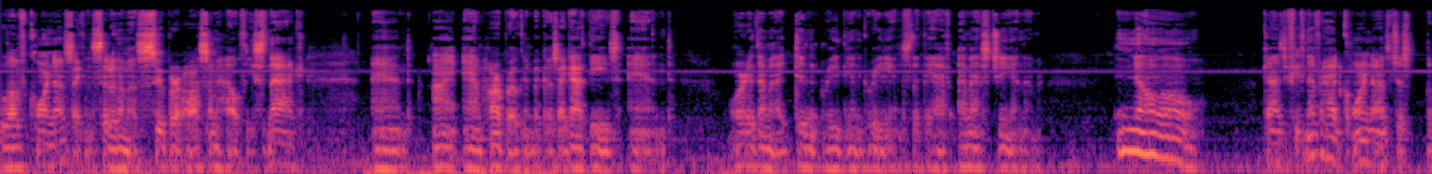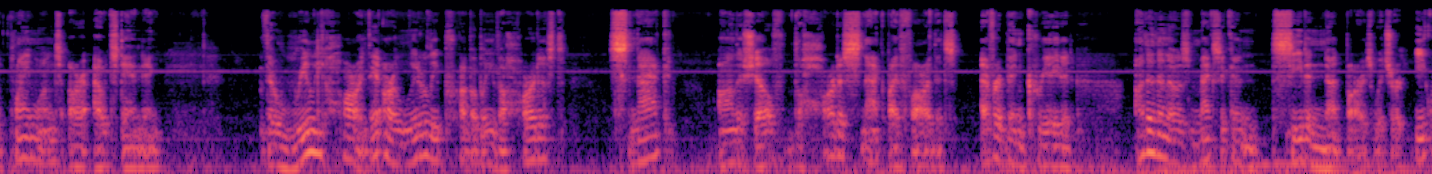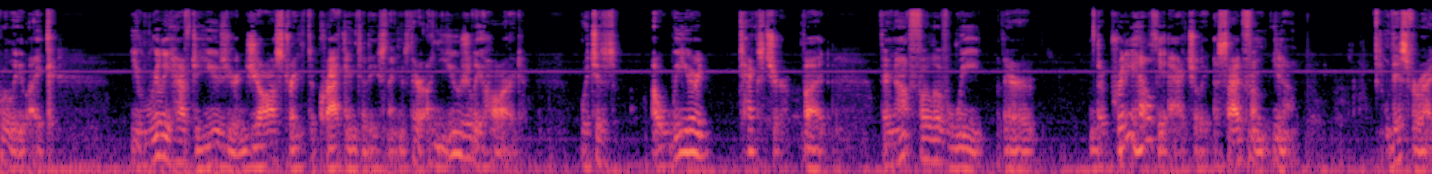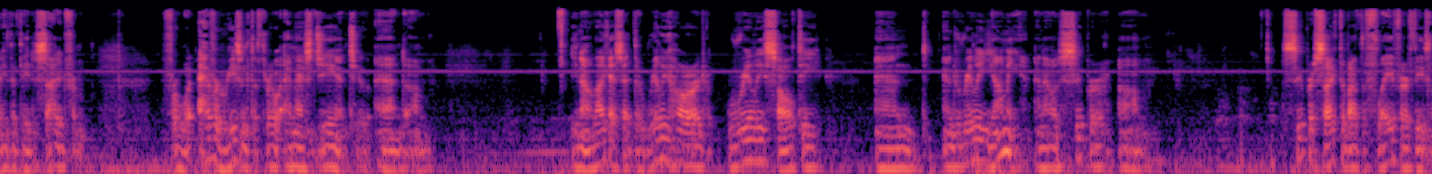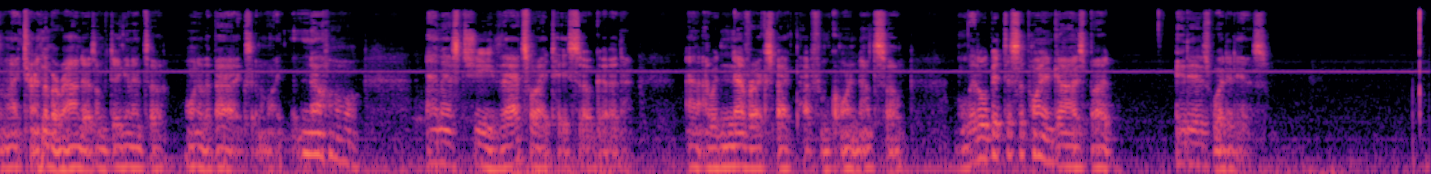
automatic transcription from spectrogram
love corn nuts. I consider them a super awesome healthy snack. And I am heartbroken because I got these and ordered them and I didn't read the ingredients that they have MSG in them. No. Guys, if you've never had corn nuts, just the plain ones are outstanding. They're really hard. They are literally probably the hardest snack shelf, the hardest snack by far that's ever been created, other than those Mexican seed and nut bars, which are equally like you really have to use your jaw strength to crack into these things. They're unusually hard, which is a weird texture, but they're not full of wheat. They're they're pretty healthy actually, aside from, you know, this variety that they decided from for whatever reason to throw MSG into. And um, you know, like I said, they're really hard, really salty, and and really yummy. And I was super um, super psyched about the flavor of these. And I turned them around as I'm digging into one of the bags, and I'm like, no, MSG. That's why it tastes so good. And I would never expect that from corn nuts. So a little bit disappointed, guys, but it is what it is.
